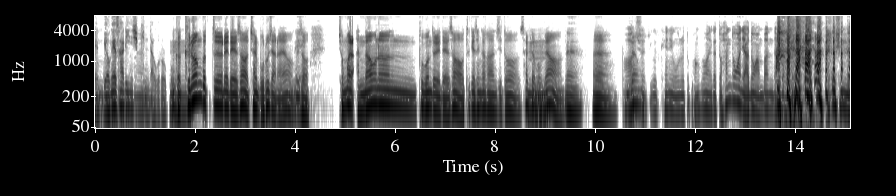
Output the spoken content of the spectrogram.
지금 막- 명예 살인 시킨다 고 그러고 그러니까 음. 그런 것들에 대해서 잘 모르잖아요. 네. 그래서 정말 안 나오는 부분들에 대해서 어떻게 생각하는지도 살펴보면, 네. 예. 아, 진짜 이거 괜히 오늘 또 방송하니까 또 한동안 야동 안 봤는데 보고 싶네.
